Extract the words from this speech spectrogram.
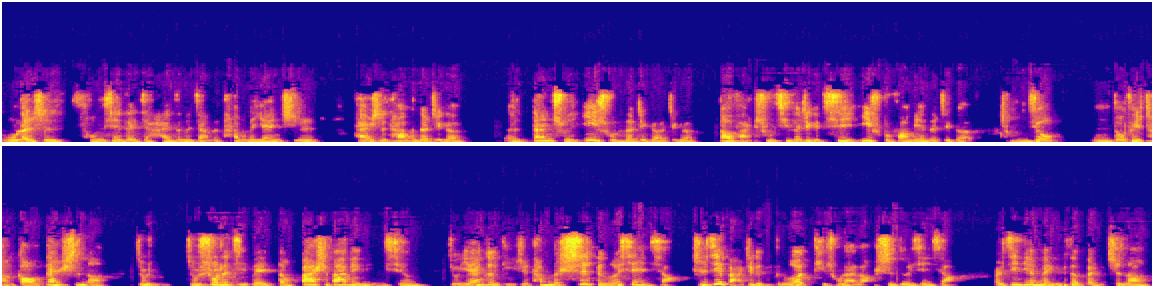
无论是从现在讲孩子们讲的他们的颜值，还是他们的这个呃单纯艺术的这个这个。道法术器的这个器艺术方面的这个成就，嗯，都非常高。但是呢，就就说了几位，等八十八位明星，就严格抵制他们的失德现象，直接把这个德提出来了，失德现象。而今天美育的本质呢，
